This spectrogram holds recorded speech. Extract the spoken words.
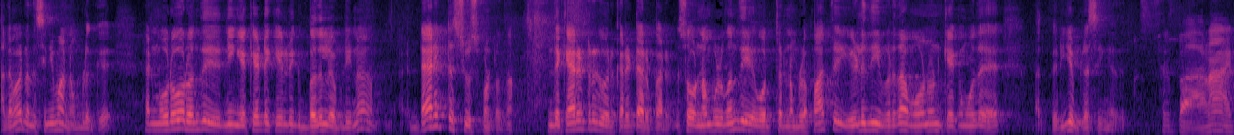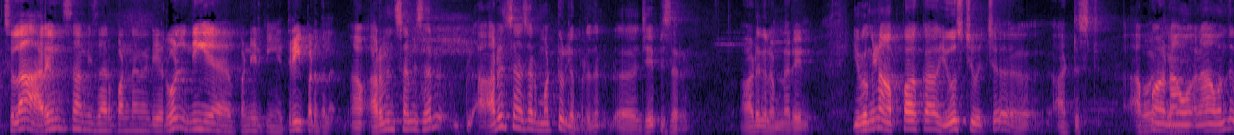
அந்த மாதிரி அந்த சினிமா நம்மளுக்கு. அண்ட் மொரோவர் வந்து நீங்கள் கேட்ட கேள்விக்கு பதில் அப்படின்னா டேரக்டர்ஸ் சூஸ் பண்ணுறது தான். இந்த கேரக்டருக்கு ஒரு கரெக்டாக இருப்பார். ஸோ நம்மளுக்கு வந்து ஒருத்தர் நம்மளை பார்த்து எழுதி இவர் தான் வேணும்னு கேட்கும்போது அது பெரிய blessing அது. சார் இப்போ ஆனால் ஆக்சுவலாக அரவிந்த் சாமி சார் பண்ண வேண்டிய ரோல் நீங்க பண்ணியிருக்கீங்க த்ரீ படத்துல. அரவிந்த் சாமி சார் அரவிந்த் சாமி சார் மட்டும் இல்லை brother JP sir Aadukalam Naren. இவங்கெல்லாம் அப்பாக்கா யோசிச்சு வச்ச ஆர்டிஸ்ட் அப்பா நான் நான் வந்து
